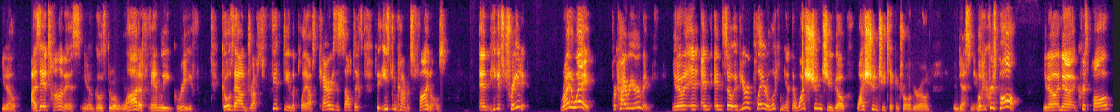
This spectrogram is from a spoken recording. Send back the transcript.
You know, Isaiah Thomas, you know, goes through a lot of family grief, goes out and drops 50 in the playoffs, carries the Celtics to the Eastern Conference Finals, and he gets traded right away for Kyrie Irving. You know, and, and and so if you're a player looking at that, why shouldn't you go? Why shouldn't you take control of your own destiny? Look at Chris Paul. You know, and uh, Chris Paul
